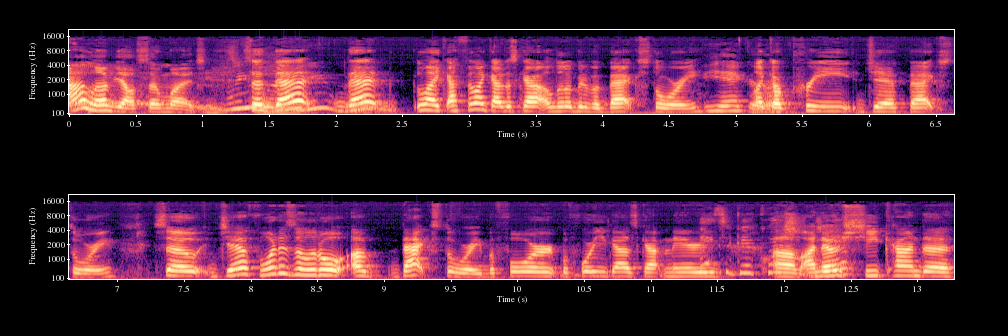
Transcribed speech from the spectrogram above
I love y'all so much. So that that like I feel like I just got a little bit of a backstory, yeah, girl. like a pre Jeff backstory. So Jeff, what is a little a backstory before before you guys got married? That's a good question. Um, I know Jeff. she kind of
